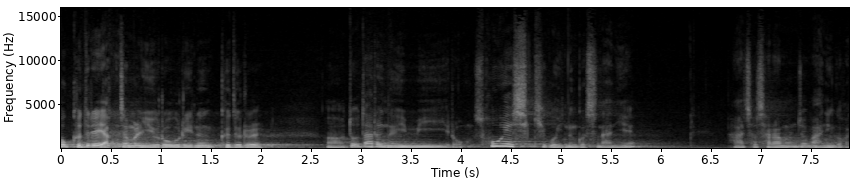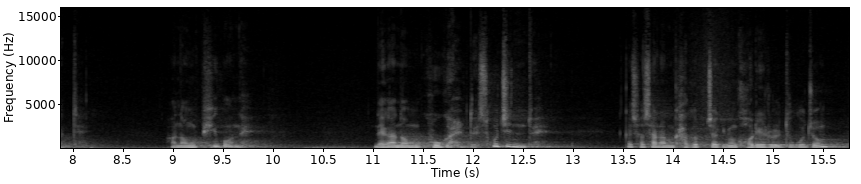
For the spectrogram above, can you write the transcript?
혹 그들의 약점을 이유로 우리는 그들을 어, 또 다른 의미로 소외시키고 있는 것은 아니에요? 아, 저 사람은 좀 아닌 것 같아. 아, 너무 피곤해. 내가 너무 고갈돼, 소진돼. 그러니까 저 사람은 가급적이면 거리를 두고 좀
